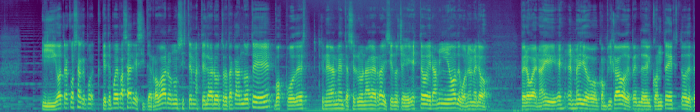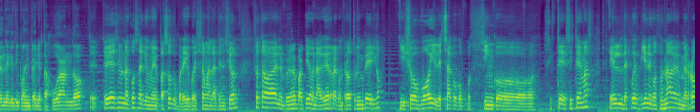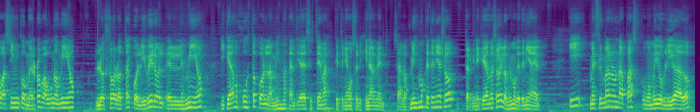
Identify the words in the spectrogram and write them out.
Y otra cosa que, te puede pasar es si te robaron un sistema estelar otro atacándote, vos podés generalmente hacerle una guerra diciendo, che, esto era mío, devolvémelo. Pero bueno, ahí es, medio complicado, depende del contexto, depende de qué tipo de imperio estás jugando. Te, voy a decir una cosa que me pasó que por ahí pues, llama la atención. Yo estaba en el primer partido de una guerra contra otro imperio y yo voy y le saco como cinco sistemas. Él después viene con sus naves, me roba cinco, me roba uno mío, lo yo lo ataco, libero el, mío y quedamos justo con la misma cantidad de sistemas que teníamos originalmente. O sea, los mismos que tenía yo, terminé quedando yo y los mismos que tenía él. Y me firmaron una paz como medio obligado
